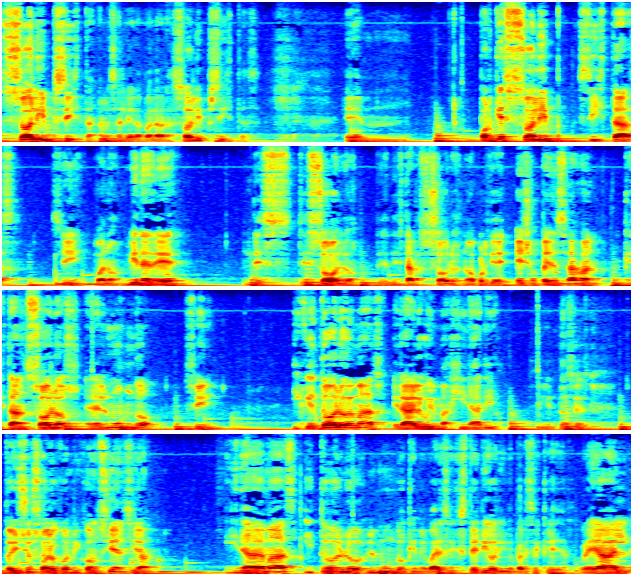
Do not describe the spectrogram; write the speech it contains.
solipsistas, no me salía la palabra, solipsistas. Em, ¿Por qué solipsistas? ¿Sí? Bueno, viene de, de, solo, de, estar solos, ¿no? Porque ellos pensaban que estaban solos en el mundo, ¿sí? Y que todo lo demás era algo imaginario. Entonces, estoy yo solo con mi conciencia y nada más, y todo el mundo que me parece exterior y me parece que es real,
